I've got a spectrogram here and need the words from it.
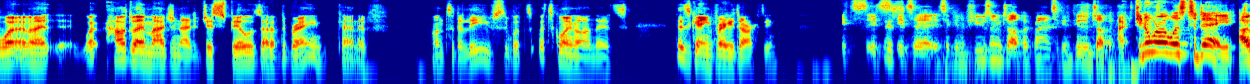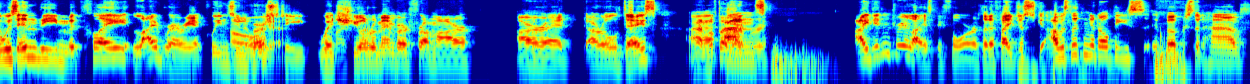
what am I? What? How do I imagine that it just spills out of the brain, kind of, onto the leaves? What's what's going on there? It's this is getting very dark, Dean. It's it's It's- it's a it's a confusing topic, man. It's a confusing topic. I- Do you know where I was today? I was in the McClay Library at Queen's Oh, yeah. University, which Nice you'll remember from our our uh, our old days. I Uh, love that and library. I didn't realize before that if I just I was looking at all these books that have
